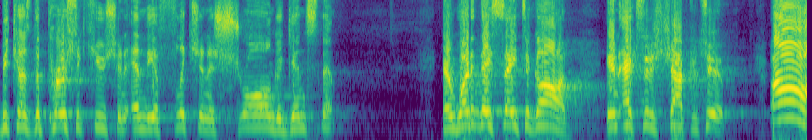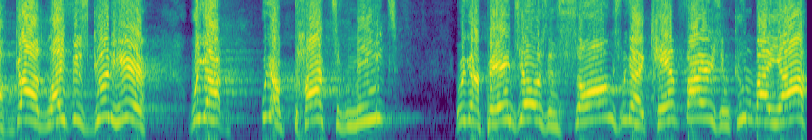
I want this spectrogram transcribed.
because the persecution and the affliction is strong against them? And what did they say to God in Exodus chapter 2? Oh, God, life is good here. We got, we got pots of meat. We got banjos and songs. We got campfires and kumbaya.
